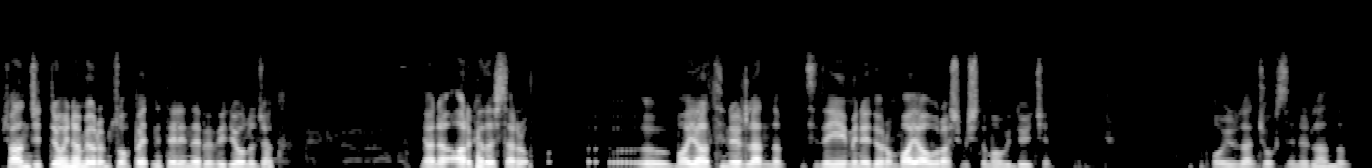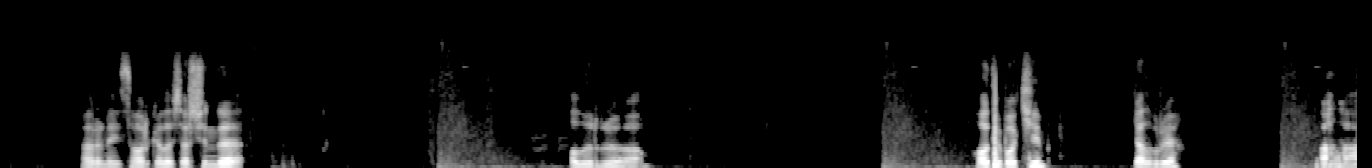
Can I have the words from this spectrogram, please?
Şu an ciddi oynamıyorum. Sohbet niteliğinde bir video olacak. Yani arkadaşlar ıı, bayağı sinirlendim. Size yemin ediyorum bayağı uğraşmıştım o video için. O yüzden çok sinirlendim. Her neyse arkadaşlar şimdi alırım. Hadi bakayım. Gel buraya. Aha.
